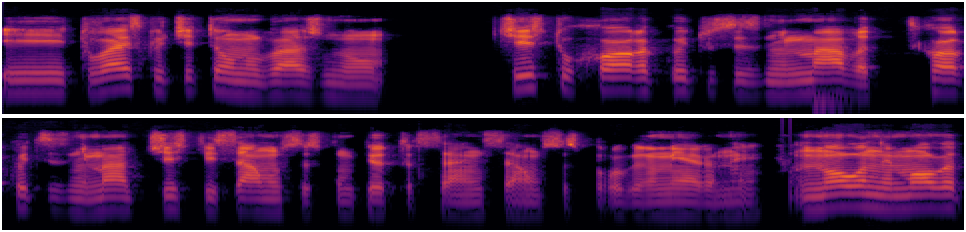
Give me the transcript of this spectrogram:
и това е изключително важно. Чисто хора, които се занимават, хора, които се занимават чисто и само с компютър сайенс, само с програмиране, много не могат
